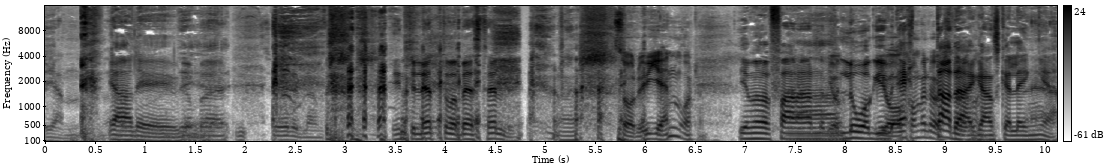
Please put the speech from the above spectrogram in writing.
igen. Ja, det är... Jag bara, så är det ibland. Det är inte lätt att vara bäst heller. Sa du igen Mårten? Ja men vad fan, han Ja. låg ju Jag etta där över. ganska länge.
